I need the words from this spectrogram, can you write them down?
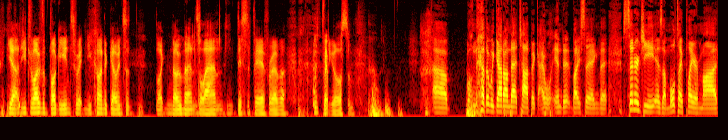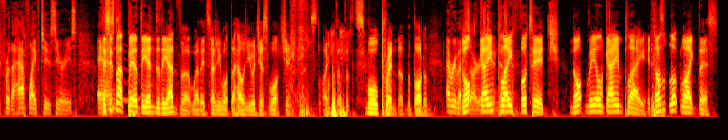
Yeah, and you drive the buggy into it and you kind of go into like no man's land and disappear forever. It's pretty awesome. Uh, well, now that we got on that topic, I will end it by saying that Synergy is a multiplayer mod for the Half Life 2 series. And This is that bit at the end of the advert where they tell you what the hell you were just watching. It's like the, the small print at the bottom. everybody's Not gameplay footage. Not real gameplay. It doesn't look like this.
